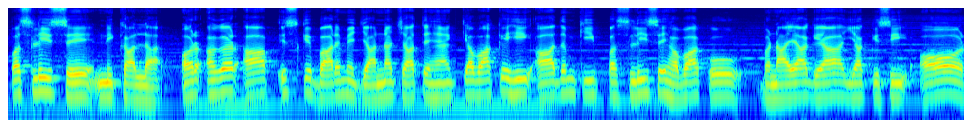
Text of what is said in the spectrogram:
پسلی سے نکالا۔ اور اگر آپ اس کے بارے میں جاننا چاہتے ہیں کیا واقعی آدم کی پسلی سے ہوا کو بنایا گیا یا کسی اور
